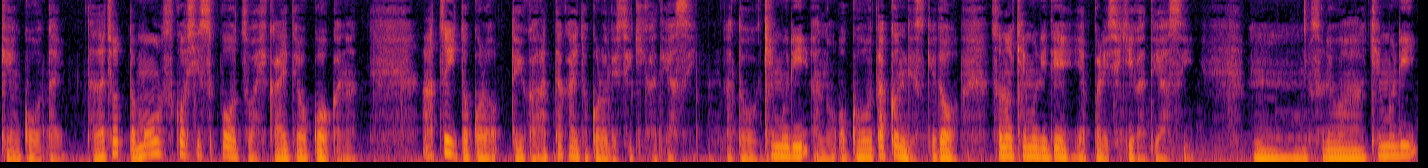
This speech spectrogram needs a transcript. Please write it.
健康体。ただちょっともう少しスポーツは控えておこうかな。暑いところというか暖かいところで咳が出やすい。あと、煙、あの、お香を焚くんですけど、その煙でやっぱり咳が出やすい。うーん、それは煙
